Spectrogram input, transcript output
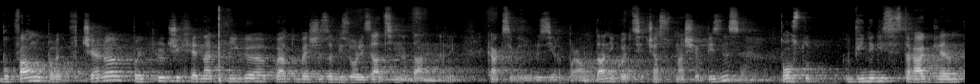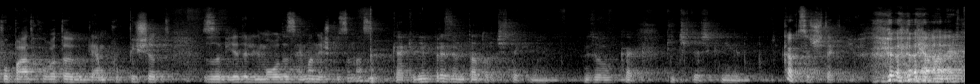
буквално вчера, приключих една книга, която беше за визуализации на данни, нали? Как се визуализират правилно данни, което си е част от нашия бизнес. Просто винаги се старая да гледам какво правят хората, да гледам какво пишат, за да видя дали не мога да взема нещо за нас. Как един презентатор чете книга? Как ти четеш книгата? Как се чете книга? Няма нещо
